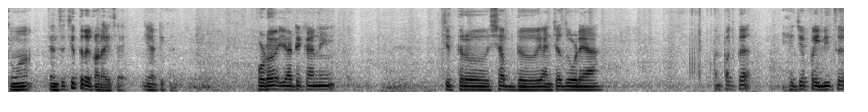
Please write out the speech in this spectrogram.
किंवा त्यांचं चित्र काढायचं आहे या ठिकाणी. पुढं या ठिकाणी चित्र शब्द यांच्या जोड्या. पण फक्त हे जे पहिलीचं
